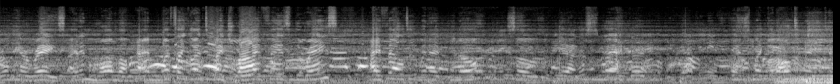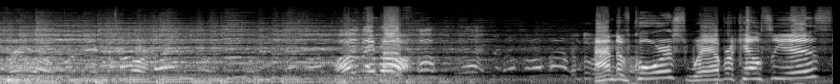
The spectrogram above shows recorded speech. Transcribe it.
earlier race. I didn't warm up, and once I got into my drive phase of the race, I felt it with it, you know. So yeah, this is my good. This is my good alternate. He did very well. And of course, wherever Kelsey is,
